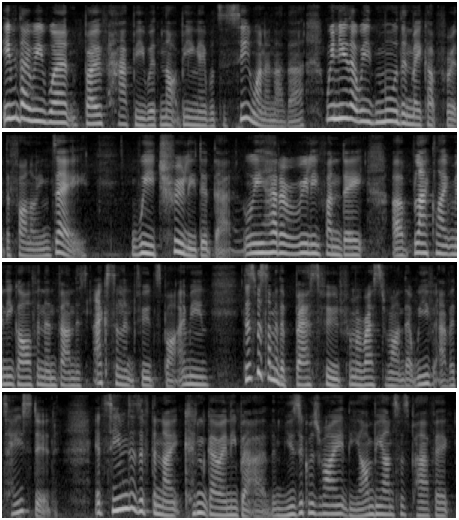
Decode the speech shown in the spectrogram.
even though we weren't both happy with not being able to see one another, we knew that we'd more than make up for it the following day. We truly did that. We had a really fun date, a blacklight mini golf, and then found this excellent food spot. I mean, this was some of the best food from a restaurant that we've ever tasted. It seemed as if the night couldn't go any better. The music was right, the ambiance was perfect,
